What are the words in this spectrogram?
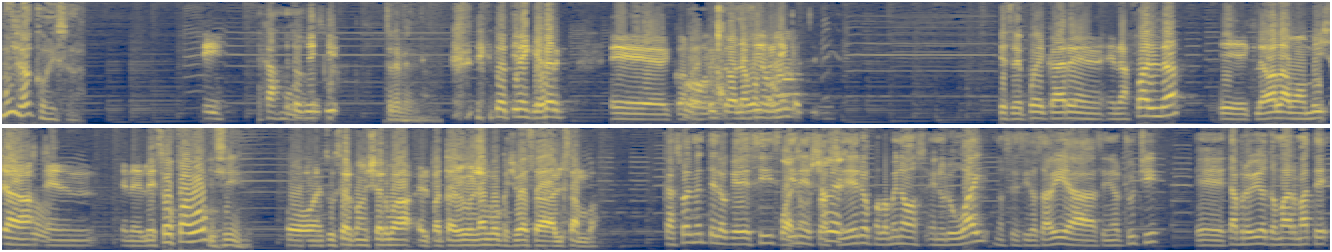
Muy loco eso. Sí. Dejás Esto tiene, que- Tremendo. esto tiene que ver eh, con Oh, respecto al agua caliente que se puede caer en, en la falda, eh, clavar la bombilla Mm. en, en el esófago Y sí, o ensuciar con yerba el pantalón blanco que llevas al samba. Casualmente lo que decís Bueno, tiene su asidero, por lo menos en Uruguay, no sé si lo sabía, señor Chuchi, eh, está prohibido tomar mate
